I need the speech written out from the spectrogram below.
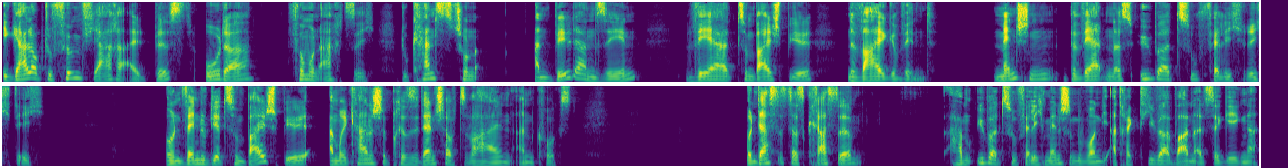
egal ob du fünf Jahre alt bist oder 85, du kannst schon an Bildern sehen, wer zum Beispiel eine Wahl gewinnt. Menschen bewerten das überzufällig richtig. Und wenn du dir zum Beispiel amerikanische Präsidentschaftswahlen anguckst, und das ist das Krasse, haben überzufällig Menschen gewonnen, die attraktiver waren als der Gegner.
